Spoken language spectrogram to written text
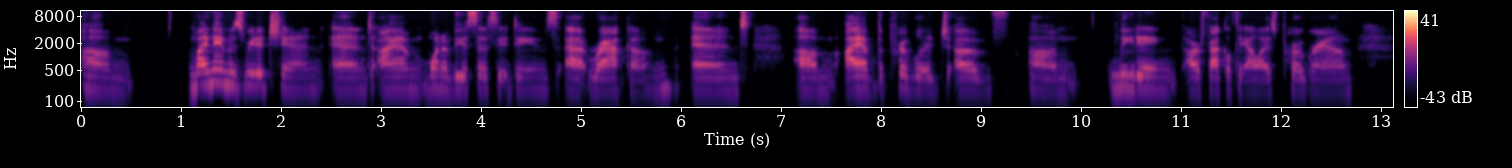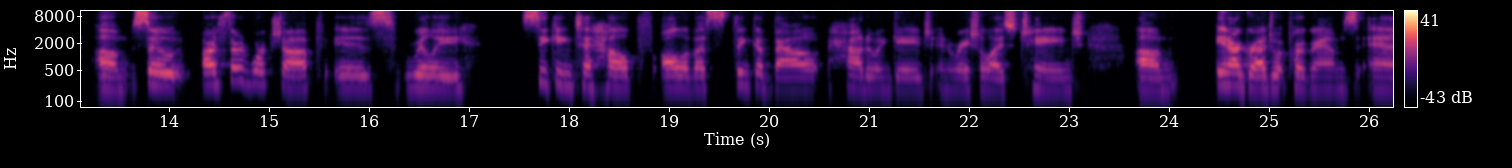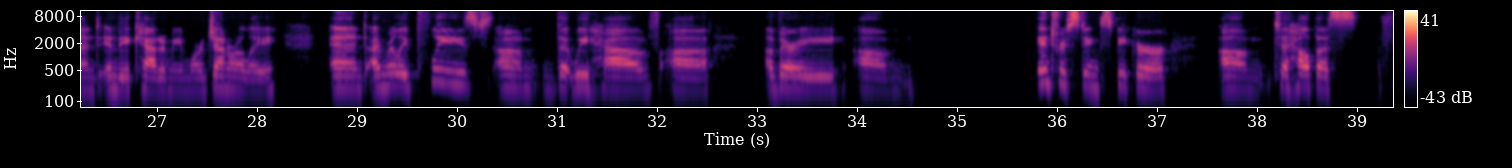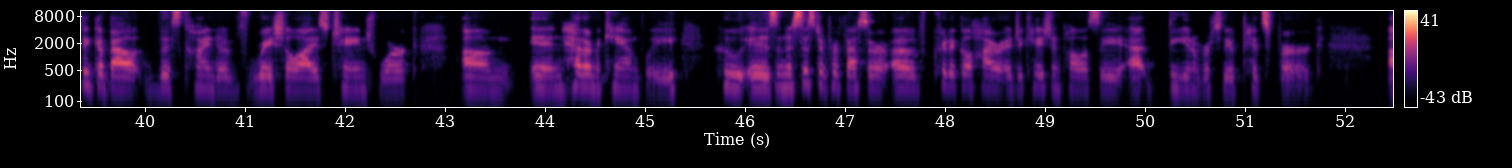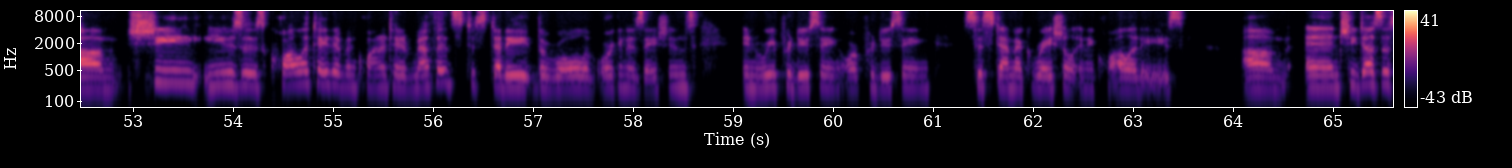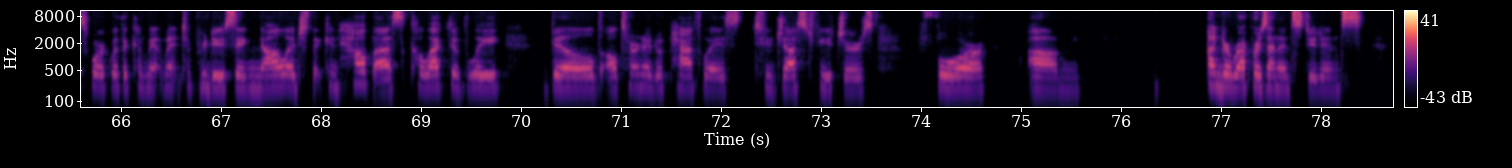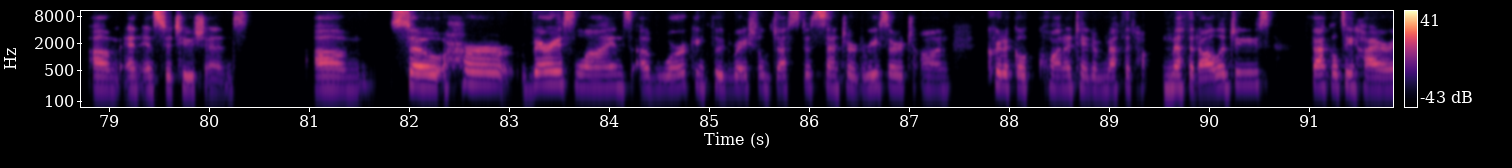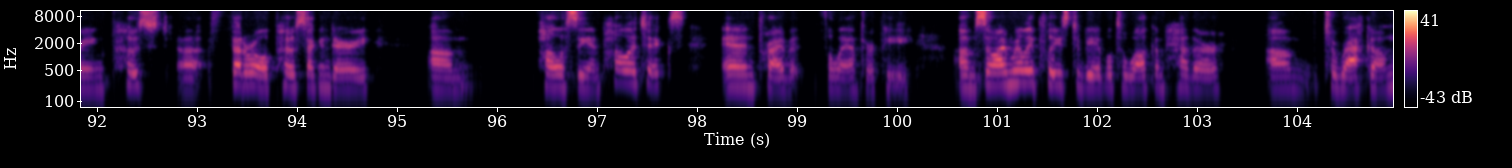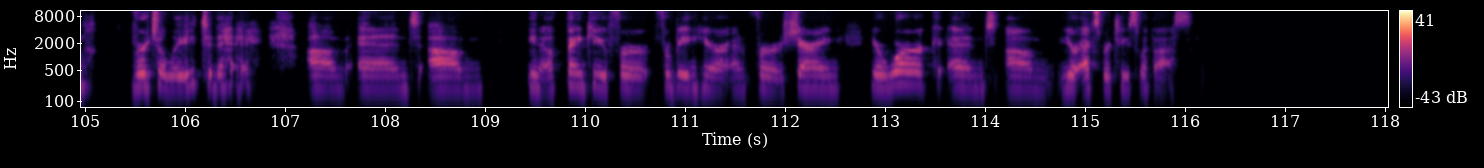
Um, my name is Rita Chin, and I am one of the associate deans at Rackham. And um, I have the privilege of um, leading our Faculty Allies program. Um, so our third workshop is really seeking to help all of us think about how to engage in racialized change um, in our graduate programs and in the academy more generally. And I'm really pleased um, that we have uh, a very um, interesting speaker um, to help us think about this kind of racialized change work um, in Heather McCambly, who is an assistant professor of critical higher education policy at the University of Pittsburgh. Um, she uses qualitative and quantitative methods to study the role of organizations in reproducing or producing systemic racial inequalities. Um, and she does this work with a commitment to producing knowledge that can help us collectively build alternative pathways to just futures for um, underrepresented students um, and institutions. Um, so her various lines of work include racial justice centered research on critical quantitative method methodologies, faculty hiring, post uh, federal post-secondary um, policy and politics, and private philanthropy. Um, so I'm really pleased to be able to welcome Heather um, to Rackham virtually today. Um, and um, you know, thank you for for being here and for sharing your work and um, your expertise with us.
